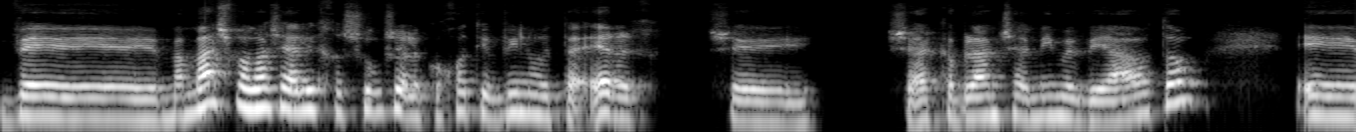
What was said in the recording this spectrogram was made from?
וממש ממש היה לי חשוב שהלקוחות יבינו את הערך ש, שהקבלן שאני מביאה אותו אה,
